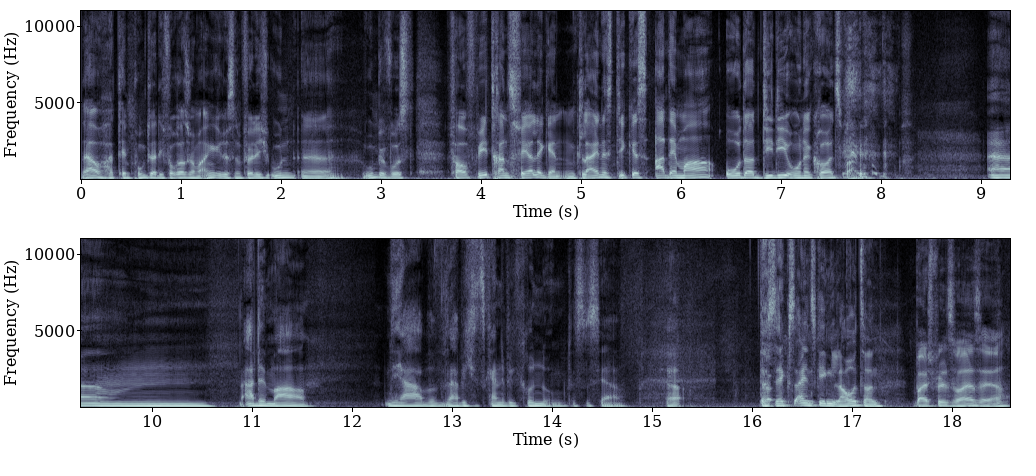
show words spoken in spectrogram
ja, hat den Punkt ja die vorher schon mal angerissen, völlig un, äh, unbewusst. VfB-Transferlegenden, kleines, dickes Ademar oder Didi ohne Kreuzband? ähm, Ademar. Ja, aber da habe ich jetzt keine Begründung. Das ist ja. Ja. Das 6-1 gegen Lautern. Beispielsweise, ja.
